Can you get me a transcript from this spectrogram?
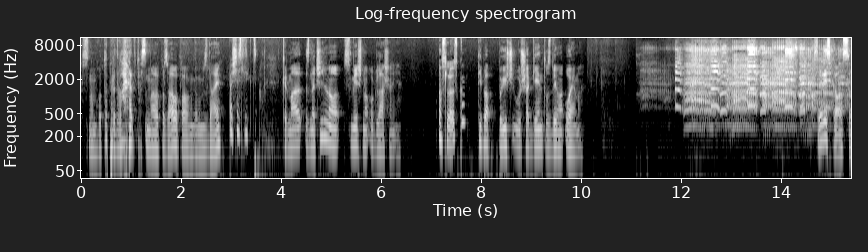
sem vam hotel predvajati, pa sem malo pozabil, pa vam ga bom zdaj. Pa še slikco. ker ima značilno smešno oglašanje. Oslovsko? Ti pa poišči Urša Gento z dvema ojema. Se res kaoso.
